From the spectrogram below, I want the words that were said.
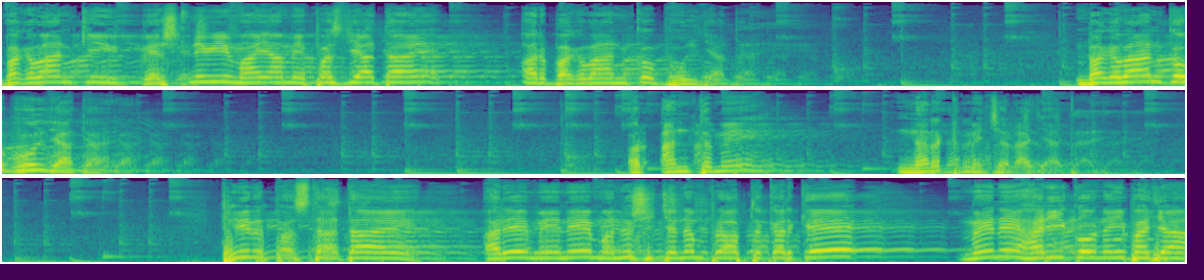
भगवान की वैष्णवी माया में फंस जाता है और भगवान को भूल जाता है। भगवान को भूल जाता है। और अंत में नरक में चला जाता है। फिर पछताता है अरे मैंने मनुष्य जन्म प्राप्त करके मैंने हरि को नहीं भजा।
